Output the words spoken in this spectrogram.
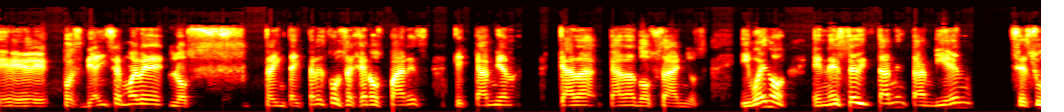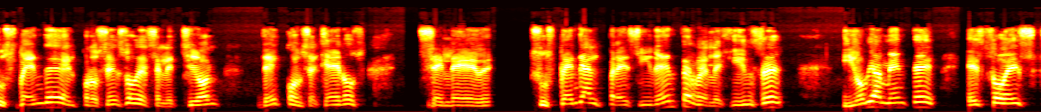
eh, pues de ahí se mueven los 33 consejeros pares que cambian cada, cada dos años. Y bueno, en este dictamen también se suspende el proceso de selección de consejeros, se le suspende al presidente reelegirse y obviamente esto es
